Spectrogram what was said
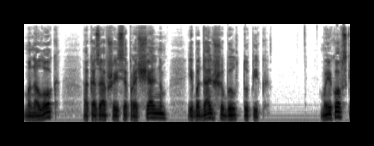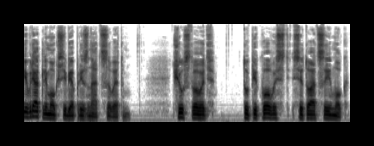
Монолог, оказавшийся прощальным, ибо дальше был тупик. Маяковский вряд ли мог себе признаться в этом. Чувствовать тупиковость ситуации мог.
